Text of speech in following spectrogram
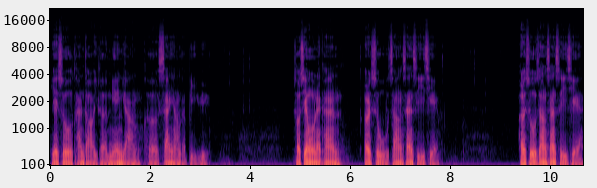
耶稣谈到一个绵羊和山羊的比喻。首先，我们来看。二十五章三十一节，二十五章三十一节，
